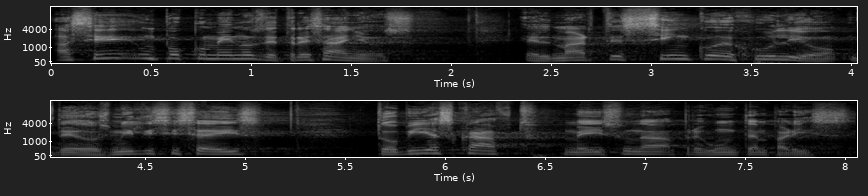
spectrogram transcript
Hace un poco menos de tres años, el martes 5 de julio de 2016, Tobias Kraft me hizo una pregunta en París.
